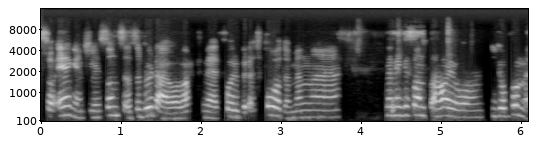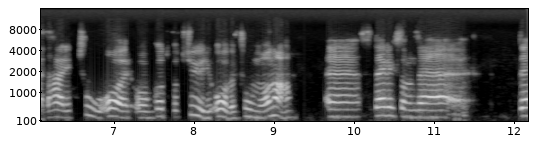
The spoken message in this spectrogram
så egentlig sånn sett så burde jeg jo ha vært mer forberedt på det. Men, eh, men ikke sant, jeg har jo jobba med det her i to år og gått på tur i over to måneder. Eh, så det er liksom det Det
